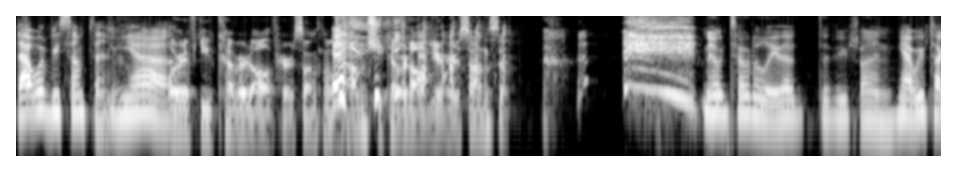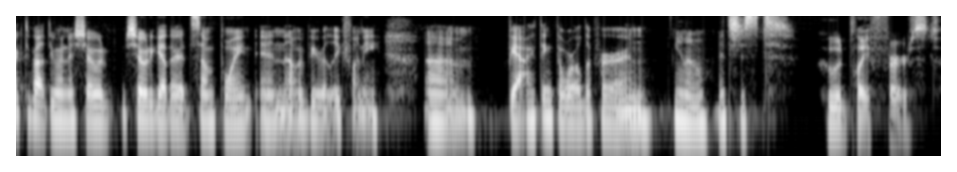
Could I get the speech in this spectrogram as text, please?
That would be something. Yeah. Or if you covered all of her songs on one album, she covered all of your her songs. No, totally. That would be fun. Yeah, we've talked about doing a show show together at some point, and that would be really funny. Um, yeah, I think the world of her, and you know, it's just Who would play first?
